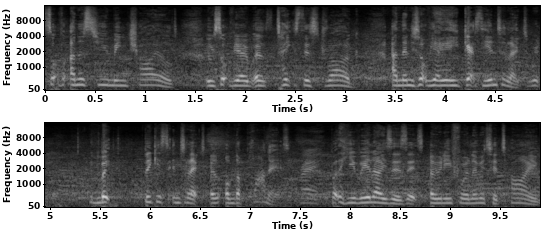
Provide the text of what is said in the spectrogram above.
sort of unassuming child who sort of you know, uh, takes this drug, and then he sort of yeah, he gets the intellect, the biggest intellect on the planet. Right. But he realizes it's only for a limited time,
